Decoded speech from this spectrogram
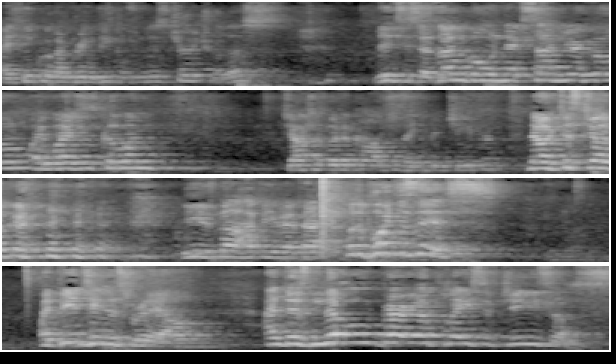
I think we're going to bring people from this church with us. Lindsay says, I'm going next time you're going. My wife is coming. Josh will go to college and make it a bit cheaper. No, just joking. he is not happy about that. But the point is this I've been to Israel, and there's no burial place of Jesus.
